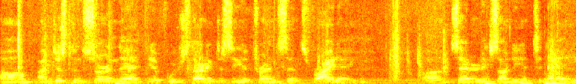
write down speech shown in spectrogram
Um, I'm just concerned that if we're starting to see a trend since Friday, uh, Saturday, Sunday, and today,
